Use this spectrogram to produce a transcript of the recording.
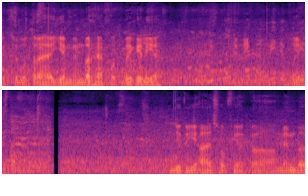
एक चबूतरा है, ये मेंबर है खुतबे के लिए। जी तो ये आया सोफिया का मेंबर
